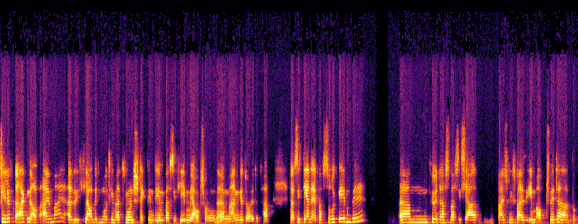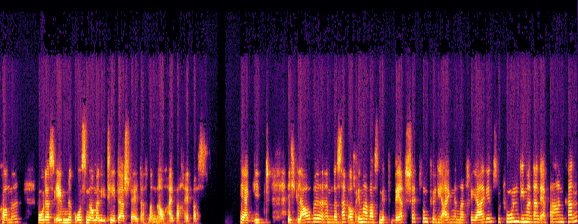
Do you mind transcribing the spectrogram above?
Viele Fragen auf einmal. Also ich glaube, die Motivation steckt in dem, was ich eben ja auch schon ähm, angedeutet habe, dass ich gerne etwas zurückgeben will ähm, für das, was ich ja beispielsweise eben auf Twitter bekomme, wo das eben eine große Normalität darstellt, dass man auch einfach etwas hergibt. Ich glaube, ähm, das hat auch immer was mit Wertschätzung für die eigenen Materialien zu tun, die man dann erfahren kann.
